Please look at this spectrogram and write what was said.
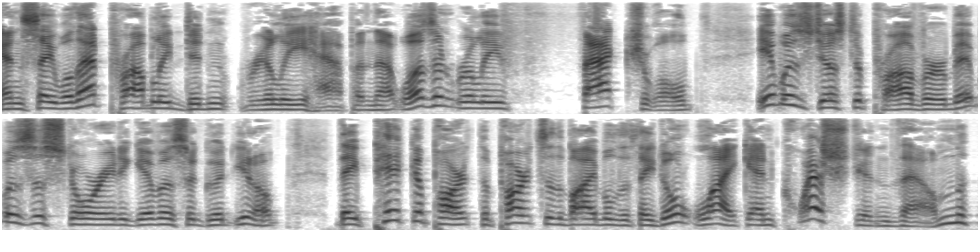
and say, well, that probably didn't really happen. That wasn't really factual. It was just a proverb. It was a story to give us a good, you know, they pick apart the parts of the Bible that they don't like and question them.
